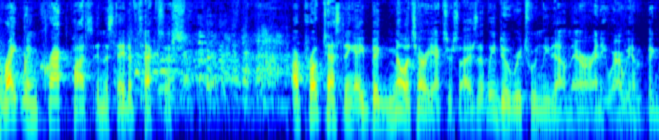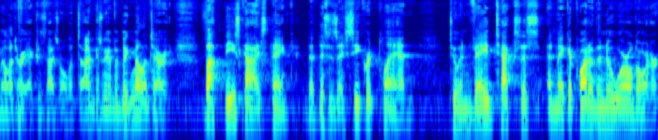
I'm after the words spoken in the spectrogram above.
right wing crackpots in the state of Texas are protesting a big military exercise that we do routinely down there or anywhere. We have a big military exercise all the time because we have a big military. But these guys think that this is a secret plan to invade Texas and make it part of the New World Order.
